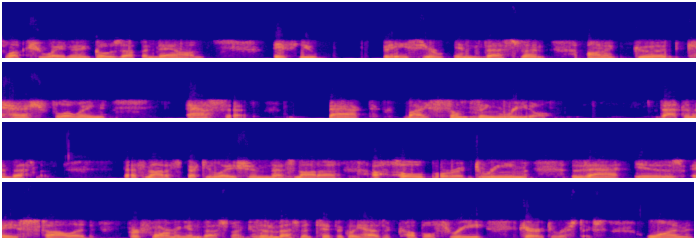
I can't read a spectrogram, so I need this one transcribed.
fluctuate and it goes up and down, if you base your investment on a good cash flowing asset backed by something real, that's an investment. That's not a speculation. That's not a, a hope or a dream. That is a solid performing investment because an investment typically has a couple, three characteristics. One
